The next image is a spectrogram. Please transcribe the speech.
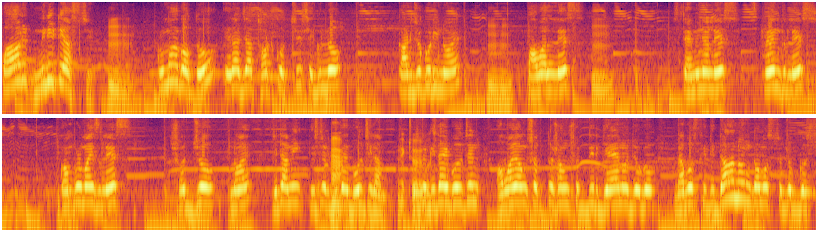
পার মিনিটে আসছে। হুম হুম। ক্রমাগত এরা যা থট করছে সেগুলো কার্যকরী নয় পাওয়ারলেস স্ট্যামিনালেস স্ট্রেংথলেস কম্প্রোমাইজলেস সহ্য নয়। যেটা আমি কৃষ্ণের হ্যাঁ, গীতায় বলছিলাম। কৃষ্ণ গীতায় বলছেন অভয়ং সত্য সংশুদ্ধির জ্ঞান ও যোগ ব্যবস্থিতি দানং দমস্য যজ্ঞস্য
